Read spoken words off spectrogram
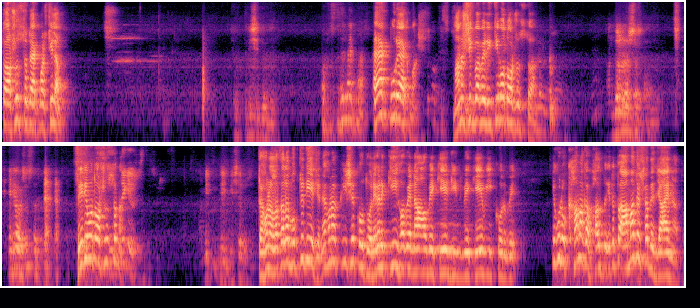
তো অসুস্থ তো এক মাস ছিলাম। এক পুরো এক মাস। মানসিকভাবে রীতিমতো অসুস্থ আমি। রীতিমতো অসুস্থ না প্রত্যেকে অসুস্থ ছিল। আমি ভী- ভীষণ অসুস্থ তখন আল্লাহ তালা মুক্তি দিয়েছেন। এখন আর কিসের কৌতূহল? এখানে কি হবে না হবে কে জিতবে কে ই করবে? এগুলো খামাকা ফালতু। এটা তো আমাদের সাথে যায় না তো।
